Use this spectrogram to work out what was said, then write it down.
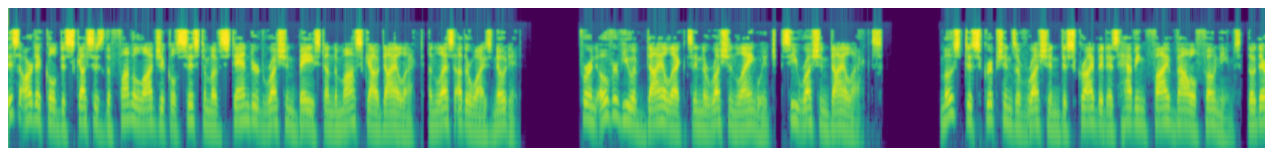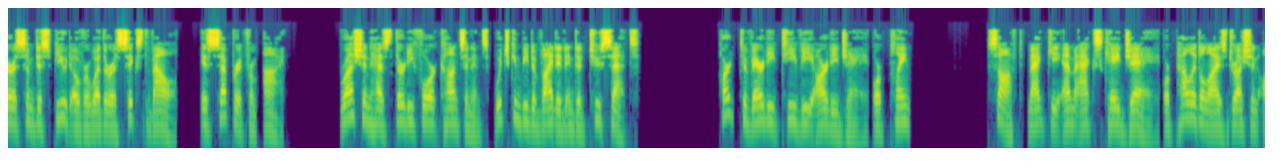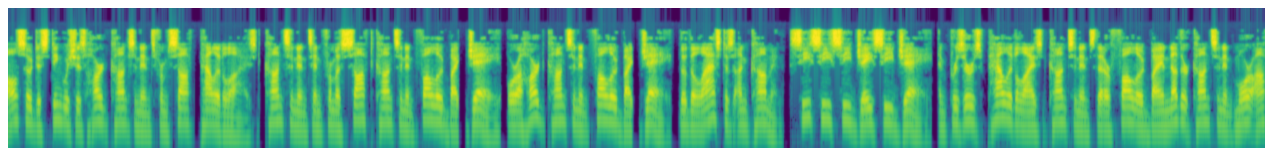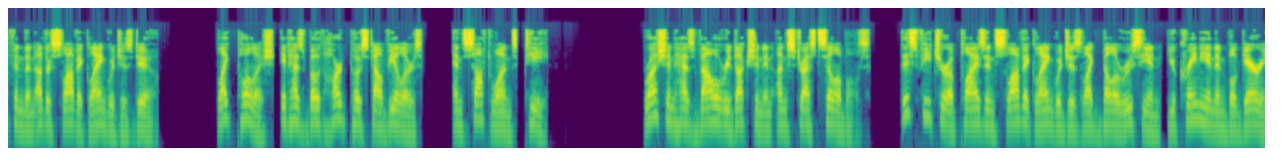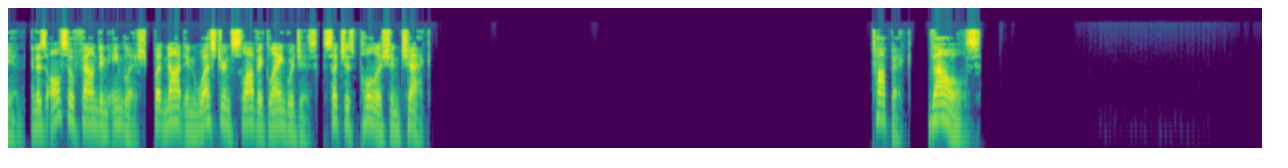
This article discusses the phonological system of Standard Russian based on the Moscow dialect unless otherwise noted. For an overview of dialects in the Russian language, see Russian dialects. Most descriptions of Russian describe it as having five vowel phonemes, though there is some dispute over whether a sixth vowel is separate from i. Russian has 34 consonants, which can be divided into two sets. Hard or plain Soft or palatalized Russian also distinguishes hard consonants from soft palatalized consonants and from a soft consonant followed by j, or a hard consonant followed by j, though the last is uncommon. CCCJCJ, and preserves palatalized consonants that are followed by another consonant more often than other Slavic languages do. Like Polish, it has both hard postalveolars and soft ones, t. Russian has vowel reduction in unstressed syllables. This feature applies in Slavic languages like Belarusian, Ukrainian and Bulgarian, and is also found in English, but not in Western Slavic languages, such as Polish and Czech. Vowels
